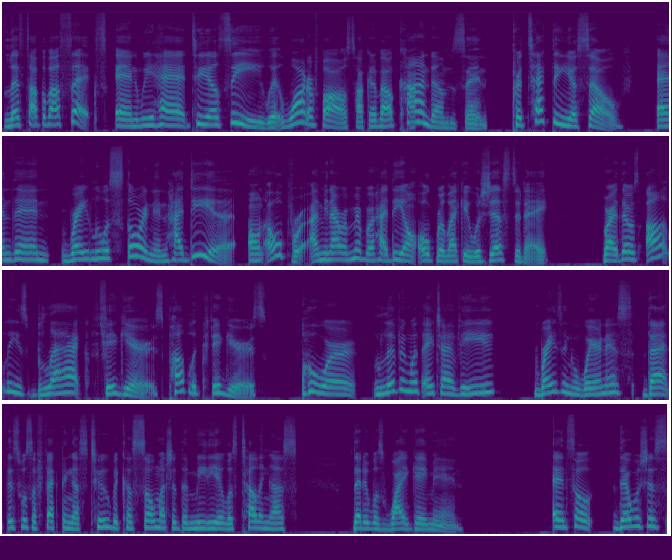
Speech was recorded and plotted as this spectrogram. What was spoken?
let's talk about sex. And we had TLC with Waterfalls talking about condoms and protecting yourself. And then Rae Lewis Thornton and Hydeia on Oprah. I mean, I remember Hydeia on Oprah like it was yesterday, right? There was all these black figures, public figures, who were living with HIV, raising awareness that this was affecting us too, because so much of the media was telling us that it was white gay men. And so there was just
